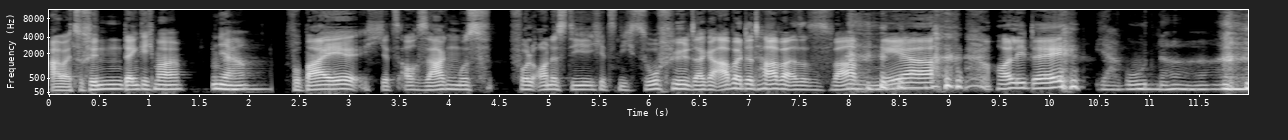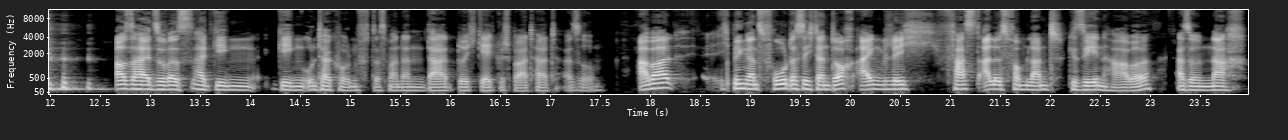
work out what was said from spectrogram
Arbeit zu finden, denke ich mal. Ja. Wobei ich jetzt auch sagen muss, full honesty, ich jetzt nicht so viel da gearbeitet habe. Also es war mehr Holiday. Ja, gut, na. Außer halt sowas halt gegen, gegen Unterkunft, dass man dann dadurch Geld gespart hat. Also, aber ich bin ganz froh, dass ich dann doch eigentlich fast alles vom Land gesehen habe. Also nach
